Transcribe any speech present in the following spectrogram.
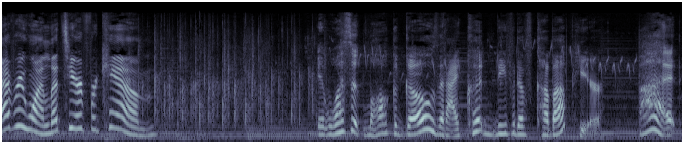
Everyone, let's hear it for Kim. It wasn't long ago that I couldn't even have come up here. But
